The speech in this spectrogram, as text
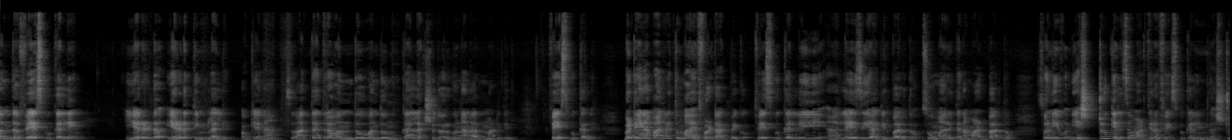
ಒಂದು ಫೇಸ್ಬುಕ್ಕಲ್ಲಿ ಎರಡು ಎರಡು ತಿಂಗಳಲ್ಲಿ ಓಕೆನಾ ಸೊ ಹತ್ತತ್ರ ಒಂದು ಒಂದು ಮುಕ್ಕಾಲು ಲಕ್ಷದವರೆಗೂ ನಾನು ಅರ್ನ್ ಮಾಡಿದ್ದೀನಿ ಫೇಸ್ಬುಕ್ಕಲ್ಲಿ ಬಟ್ ಏನಪ್ಪ ಅಂದರೆ ತುಂಬ ಎಫರ್ಟ್ ಹಾಕಬೇಕು ಫೇಸ್ಬುಕ್ಕಲ್ಲಿ ಲೇಸಿ ಆಗಿರಬಾರ್ದು, ಸೋಮಾರಿತನ ಮಾಡಬಾರ್ದು. ಸೊ ನೀವು ಎಷ್ಟು ಕೆಲಸ ಮಾಡ್ತೀರಾ ಫೇಸ್ಬುಕ್ಕಲ್ಲಿ ನಿಮ್ಗೆ ಅಷ್ಟು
